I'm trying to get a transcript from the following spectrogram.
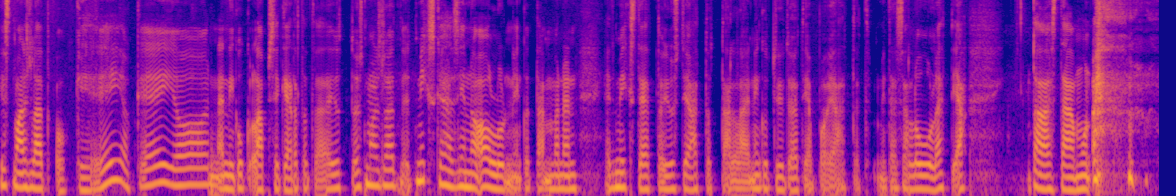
Ja sitten mä olin että okei, okei, joo. Näin niin kuin lapsi kertoi tätä juttua. Sitten mä olin että, että miksiköhän siinä on ollut niin tämmöinen, että miksi te ette ole just jaettu tällainen niin tytöt ja pojat, että mitä sä luulet. Ja taas tämä mun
